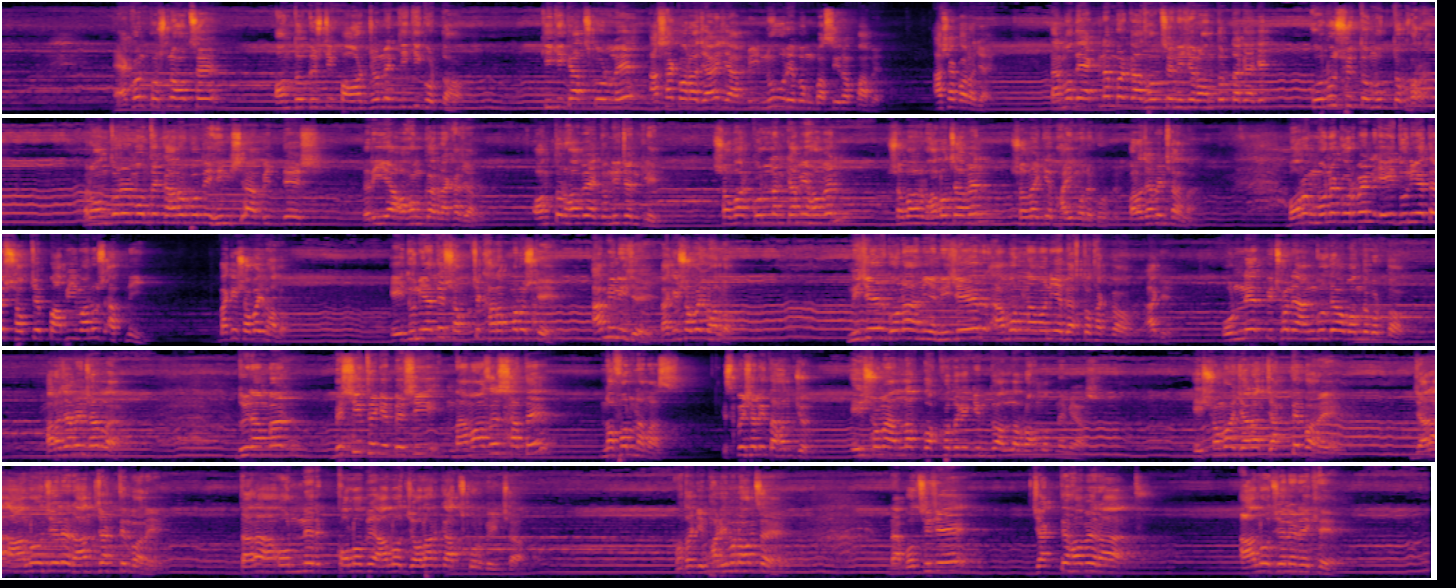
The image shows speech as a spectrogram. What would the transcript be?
এখন প্রশ্ন হচ্ছে, অন্তর্দৃষ্টি পাওয়ার জন্য কি কি করতে হবে? কি কি কাজ করলে আশা করা যায় যে আপনি নূর এবং বাসিরা পাবেন? আশা করা যায়। তার মধ্যে এক নম্বর কাজ হচ্ছে নিজের অন্তরটাকে আগে কলুষিত মুক্ত করা। আর অন্তরের মধ্যে কারও প্রতি হিংসা, বিদ্বেষ, রিয়া, অহংকার রাখা যাবে। অন্তর হবে একদম নিট অ্যান্ড ক্লিন সবার কল্যাণকামী হবেন, সবার ভালো চাবেন, সবাইকে ভাই মনে করবেন। পারা যাবে ইনশাআল্লাহ। বরং মনে করবেন, এই দুনিয়াতে সবচেয়ে পাপী মানুষ আপনি। বাকি সবাই ভালো। এই দুনিয়াতে সবচেয়ে খারাপ মানুষকে আমি নিজে। বাকি সবাই ভালো। নিজের গোনা নিয়ে, নিজের আমল নামা নিয়ে ব্যস্ত থাকতে হবে। আগে। অন্যের পিছনে আঙ্গুল দেওয়া বন্ধ করতে হবে। পারা যাবে ইনশাল্লাহ দুই নাম্বার, বেশি থেকে বেশি নামাজের সাথে নফল নামাজ স্পেশালি তাহাজ্জুদ। এই সময় আল্লাহর পক্ষ থেকে কিন্তু আল্লাহর রহমত নেমে আসে। এই সময় যারা জাগতে পারে, যারা আলো জেলে রাত জাগতে পারে, তারা অন্যের কলবে আলো জ্বলার কাজ করবে ইনশা কথা কি ভারী মনে হচ্ছে? না, বলছি যে জাগতে হবে রাত, আলো জেলে রেখে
